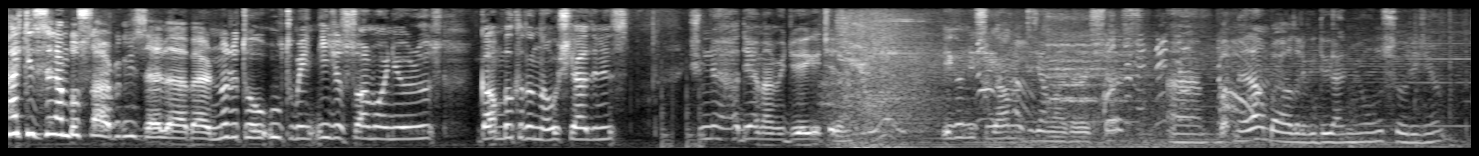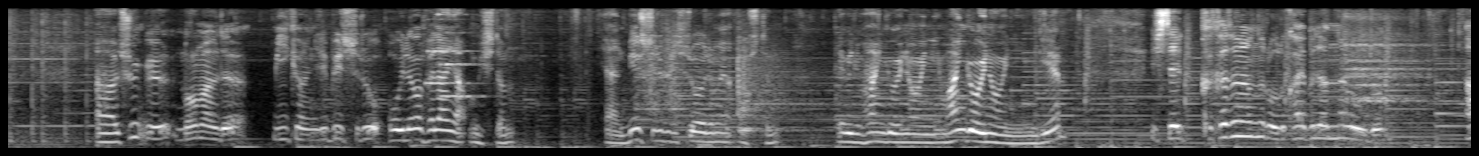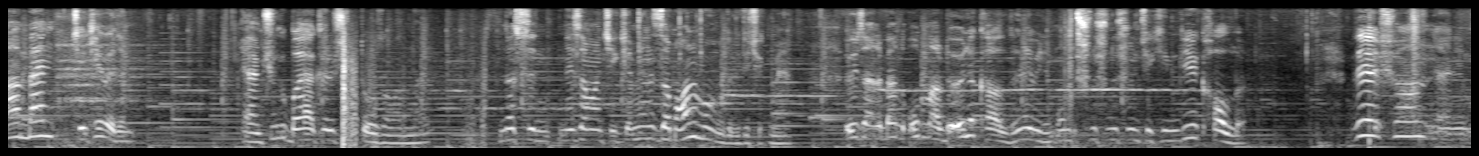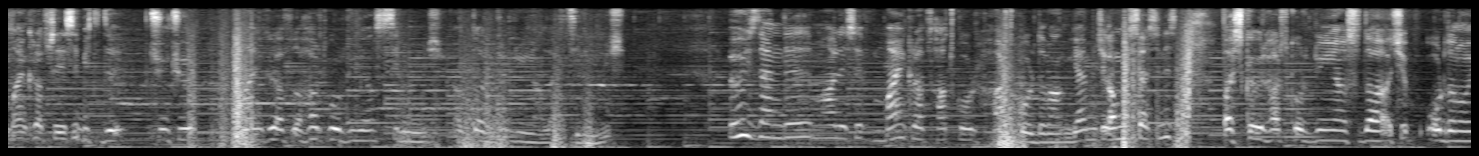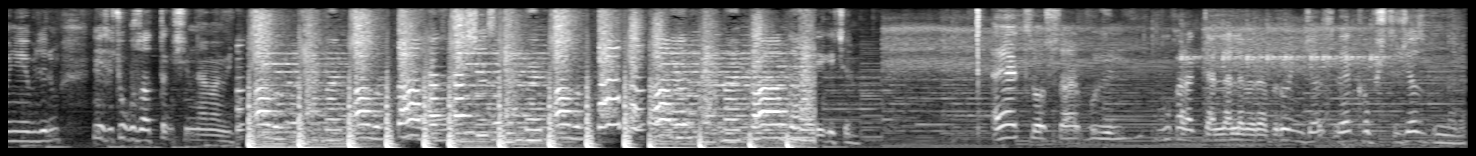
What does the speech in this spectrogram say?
Herkese selam dostlar. Bugün sizlerle beraber Naruto Ultimate Ninja Storm oynuyoruz. Gumball kanalına hoş geldiniz. Şimdi hadi hemen videoya geçelim. İlk önce şeyi anlatacağım arkadaşlar. Ee, neden bayağıdır video gelmiyor onu söyleyeceğim. Ee, çünkü normalde ilk önce bir sürü oylama falan yapmıştım. Yani bir sürü bir sürü oylama yapmıştım. Ne bileyim hangi oyunu oynayayım, hangi oyunu oynayayım diye. İşte ka- kazananlar oldu, kaybedenler oldu. Ama ben çekemedim. Yani çünkü bayağı karışıktı o zamanlar. Nasıl, ne zaman çekeceğim yani zamanım olmadı video çekmeye. O yüzden de ben de onlar da öyle kaldı ne bileyim onu şunu şunu şunu çekeyim diye kaldı. Ve şu an yani Minecraft serisi bitti. Çünkü Minecraft'la hardcore dünyası silinmiş. Hatta bütün dünyalar silinmiş. O yüzden de maalesef Minecraft Hardcore Hardcore devamı gelmeyecek ama isterseniz başka bir Hardcore dünyası daha açıp oradan oynayabilirim. Neyse çok uzattık şimdi hemen video geçelim. Evet dostlar bugün bu karakterlerle beraber oynayacağız ve kapıştıracağız bunları.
